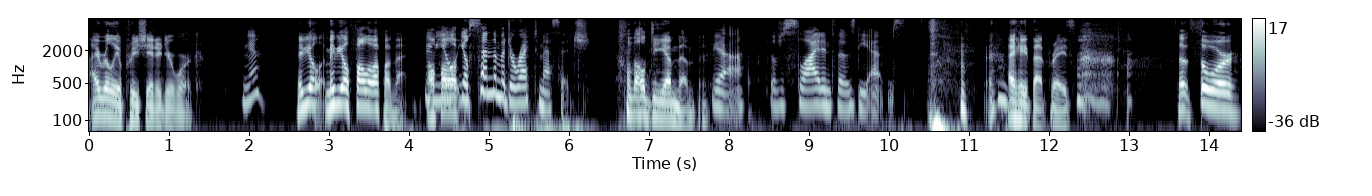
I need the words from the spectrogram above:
I really appreciated your work. yeah. Maybe I'll maybe I'll follow up on that. I'll Maybe you'll up. you'll send them a direct message. I'll DM them. Yeah. You'll just slide into those DMs. I hate that phrase. So Thor:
